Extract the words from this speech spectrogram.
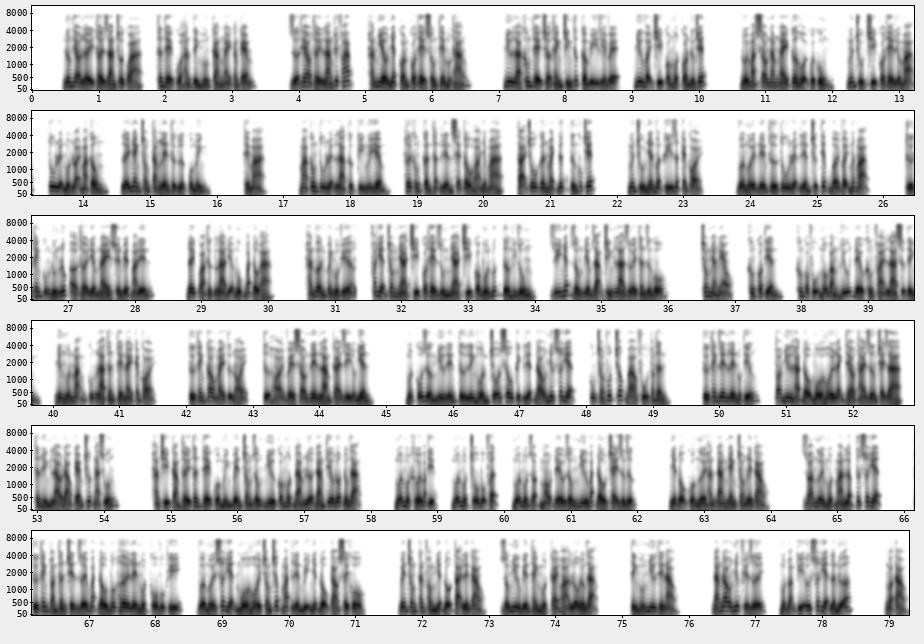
Nương theo lấy thời gian trôi qua, thân thể của hắn tình huống càng ngày càng kém. Dựa theo thầy lang thuyết pháp, hắn nhiều nhất còn có thể sống thêm một tháng. Như là không thể trở thành chính thức cầm ý địa vệ, như vậy chỉ có một con đường chết. Đối mặt sau năm ngày cơ hội cuối cùng, nguyên chủ chỉ có thể liều mạng, tu luyện một loại ma công lấy nhanh chóng tăng lên thực lực của mình. Thế mà, ma công tu luyện là cực kỳ nguy hiểm, hơi không cẩn thận liền sẽ tẩu hỏa nhập ma, tại chỗ gân mạch đứt từng khúc chết. Nguyên chủ nhân vận khí rất kém cỏi. Vừa mới nếm thử tu luyện liền trực tiếp bởi vậy mất mạng. Thứ thanh cũng đúng lúc ở thời điểm này xuyên việt mà đến. Đây quả thực là địa ngục bắt đầu a. Hắn vờn quanh bốn phía, phát hiện trong nhà chỉ có thể dùng nhà chỉ có bốn bức tường hình dung, duy nhất giống điểm dạng chính là dưới thân giường gỗ. Trong nhà nghèo, không có tiền, không có phụ mẫu bằng hữu đều không phải là sự tình, nhưng muốn mạng cũng là thân thể này kém cỏi từ thanh cao mày tự nói, tự hỏi về sau nên làm cái gì đột nhiên. Một cỗ dường như đến từ linh hồn chỗ sâu kịch liệt đau nhức xuất hiện, cũng trong phút chốc bao phủ toàn thân. Từ thanh rên lên một tiếng, to như hạt đậu mồ hôi lạnh theo thái dương chạy ra, thân hình lảo đảo kém chút ngã xuống. Hắn chỉ cảm thấy thân thể của mình bên trong giống như có một đám lửa đang thiêu đốt đồng dạng. Mỗi một khối bắp thịt, mỗi một chỗ bộ phận, mỗi một giọt máu đều giống như bắt đầu cháy rừng rực. Nhiệt độ của người hắn đang nhanh chóng lên cao. Do người một màn lập tức xuất hiện. Từ thanh toàn thân trên dưới bắt đầu bốc hơi lên một cô vũ khí, vừa mới xuất hiện mồ hôi trong chớp mắt liền bị nhiệt độ cao sấy khô bên trong căn phòng nhiệt độ tại lên cao, giống như biến thành một cái hỏa lô đồng dạng. Tình huống như thế nào? Đang đau nhức phía dưới, một đoạn ký ức xuất hiện lần nữa. Ngoa tạo.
